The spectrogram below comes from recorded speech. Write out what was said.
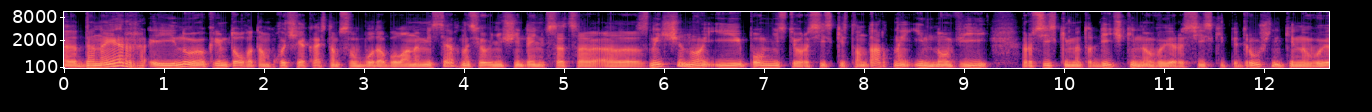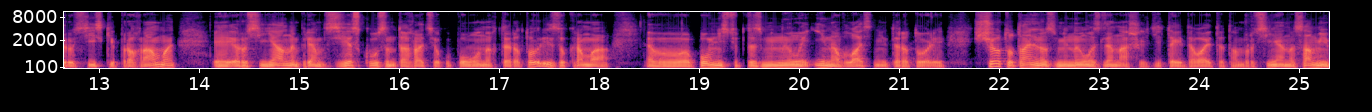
е, ДНР, і ну окрім того, там, хоч якась там свобода була на місцях, на сьогоднішній день все це е, знищено і повністю російські стандартні і нові російські методички, нові російські підручники, нові російські програми. Е, Росіяни прям в зв'язку з інтеграцією окупованих територій, зокрема, е, повністю це змінили і на власній території. Що тотально змінилось для наших дітей? Давайте там росіяни самі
